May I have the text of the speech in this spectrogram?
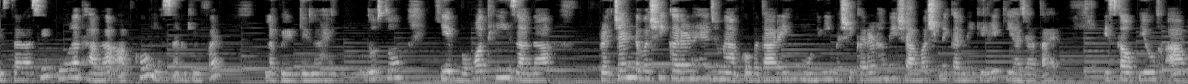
इस तरह से पूरा धागा आपको लहसन के ऊपर लपेट देना है। दोस्तों, ये बहुत ही ज़्यादा प्रचंड वशीकरण है जो मैं आपको बता रही हूँ। मोहिनी वशीकरण हमेशा वश में करने के लिए किया जाता है। इसका उपयोग आप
